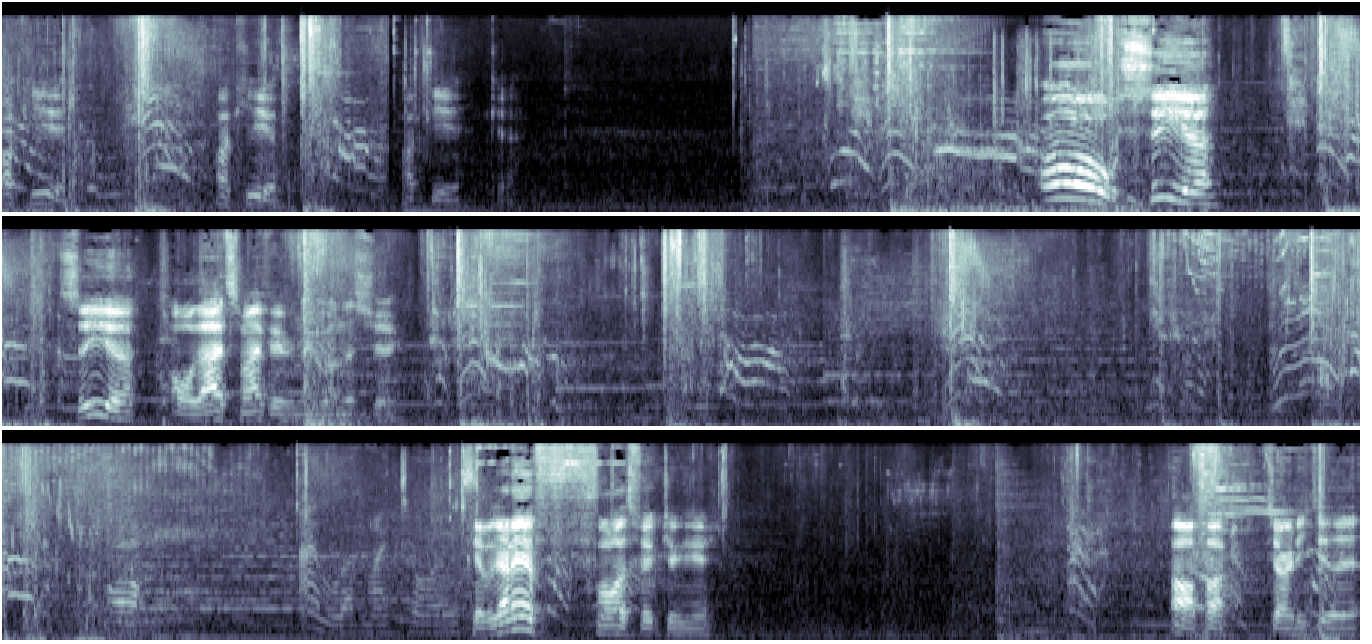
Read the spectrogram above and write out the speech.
Fuck you. Fuck you. Fuck you. Okay. Oh, see ya. See ya. Oh, that's my favorite move on this chick. I love my toys. Okay, we gotta have flawless victory here. Oh fuck, it's already too late.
